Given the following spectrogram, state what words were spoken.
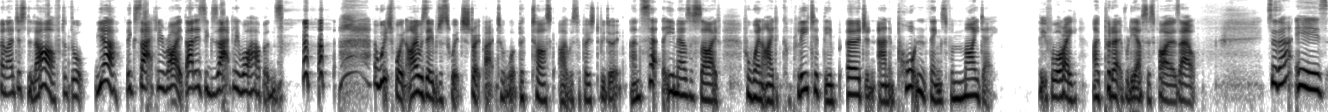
And I just laughed and thought, yeah, exactly right. That is exactly what happens. At which point I was able to switch straight back to what the task I was supposed to be doing and set the emails aside for when I'd completed the urgent and important things for my day before I, I put everybody else's fires out. So, that is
